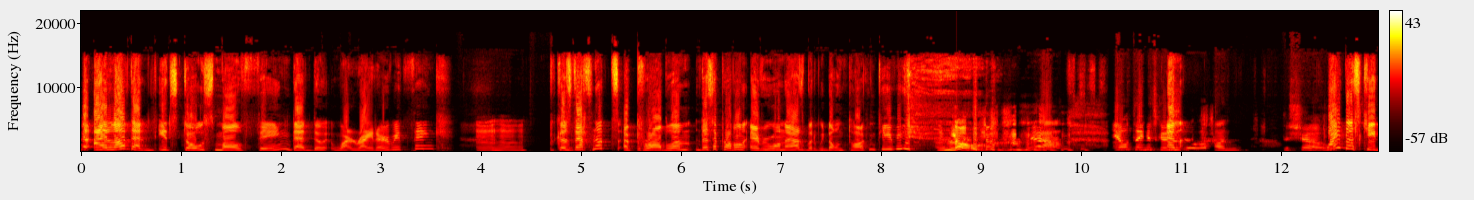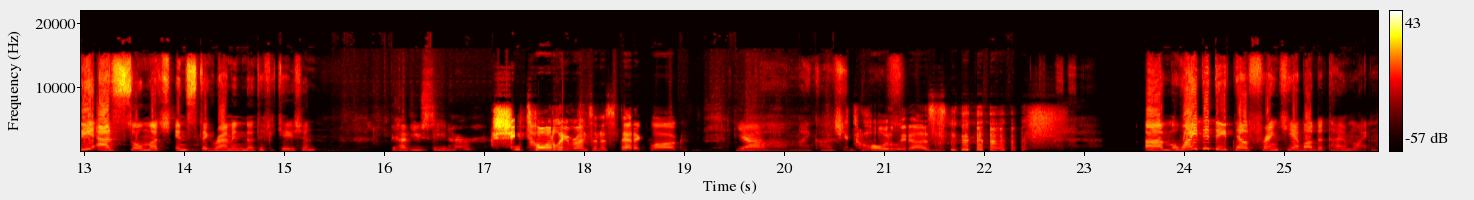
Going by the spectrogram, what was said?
But I love that it's those small thing that the what writer would think hmm because that's not a problem. That's a problem everyone has, but we don't talk on TV. No. Yeah, you don't think it's gonna And- show up on the show? Why does Kady add so much Instagram notification? Have you seen her? She totally runs an aesthetic blog. Yeah. Oh my god, She she totally does. Um, why did they tell Frankie about the timeline?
